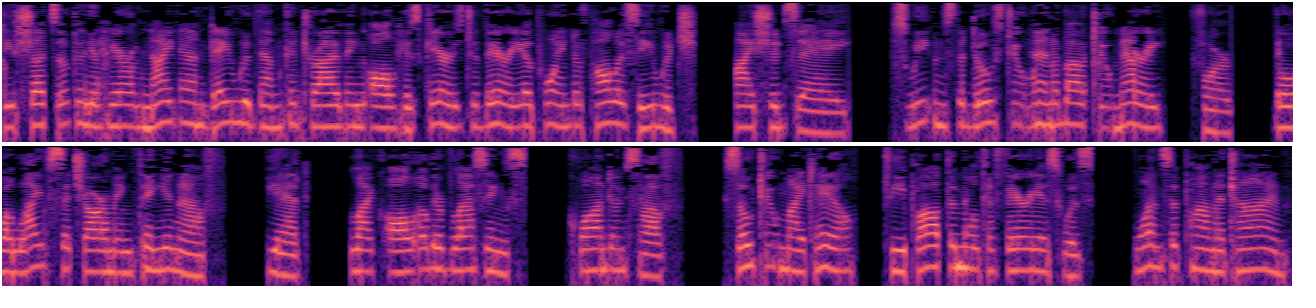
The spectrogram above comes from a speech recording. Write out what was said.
he shuts up in a harem night and day with them contriving all his cares to bury a point of policy which, I should say, sweetens the dose to men about to marry, for, though a wife's a charming thing enough, yet, like all other blessings, quantum suff. So to my tale, Teapot the multifarious was, once upon a time,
